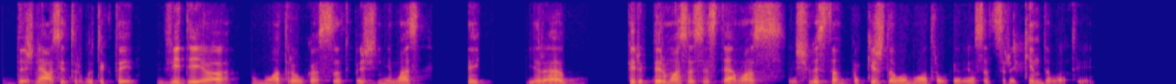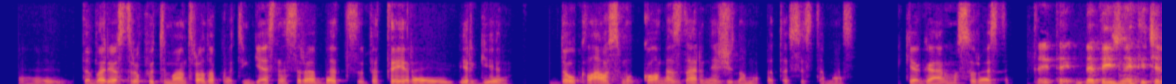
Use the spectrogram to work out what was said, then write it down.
dažniausiai turbūt tik tai video nuotraukos atpažinimas. Tai yra pir pirmosios sistemos iš vis ten pakiždavo nuotrauką ir jas atsirakindavo. Tai Dabar jos truputį, man atrodo, protingesnės yra, bet, bet tai yra irgi daug klausimų, ko mes dar nežinom apie tas sistemas, kiek galima surasti. Tai, tai, bet tai žinai, tai čia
